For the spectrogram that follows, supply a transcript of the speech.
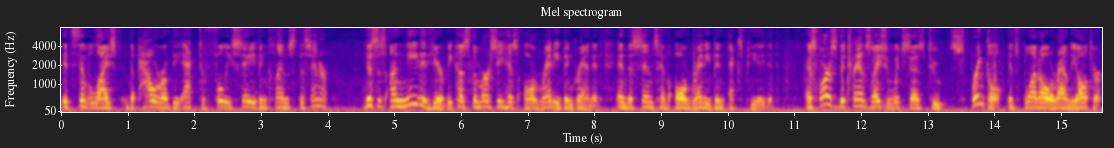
it symbolized the power of the act to fully save and cleanse the sinner. This is unneeded here because the mercy has already been granted and the sins have already been expiated. As far as the translation which says to sprinkle its blood all around the altar,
